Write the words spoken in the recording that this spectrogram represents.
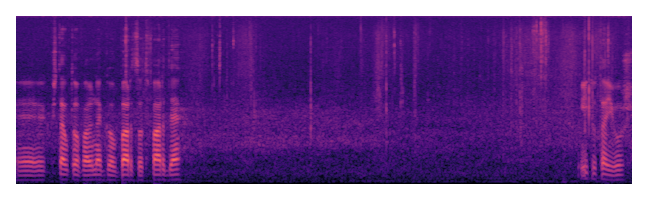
yy, kształtu owalnego, bardzo twarde. I tutaj już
